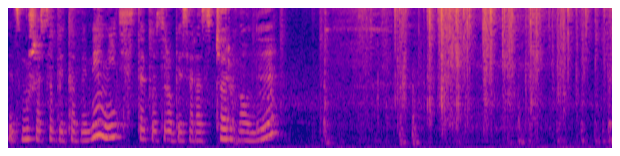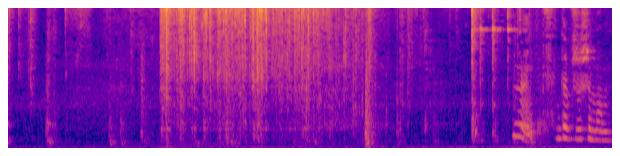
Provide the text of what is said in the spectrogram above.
więc muszę sobie to wymienić. Z tego zrobię zaraz czerwony. No nic, dobrze, że mam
